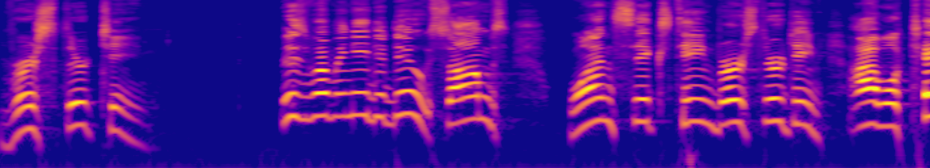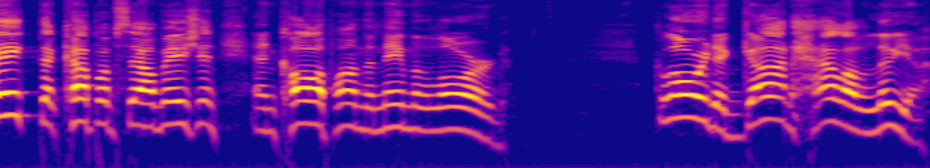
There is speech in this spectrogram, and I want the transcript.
Verse 13. This is what we need to do. Psalms 116, verse 13. I will take the cup of salvation and call upon the name of the Lord. Glory to God. Hallelujah.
